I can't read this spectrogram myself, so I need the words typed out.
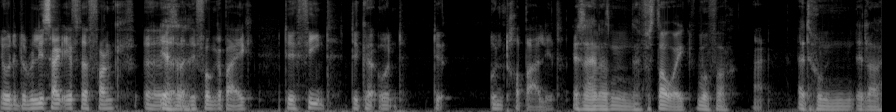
Jo, det, det blev lige sagt efter funk, øh, Ja, ja, så- og det fungerer bare ikke. Det er fint, det gør ondt. Det undrer bare lidt. Altså han, er sådan, han forstår ikke, hvorfor Nej. at hun eller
